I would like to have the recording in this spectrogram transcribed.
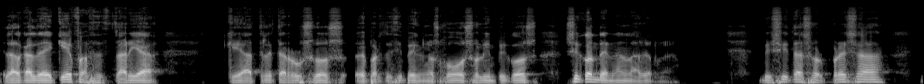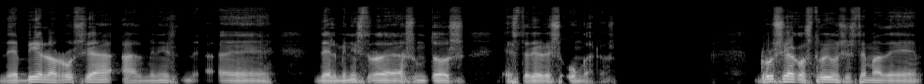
El alcalde de Kiev aceptaría que atletas rusos eh, participen en los Juegos Olímpicos si condenan la guerra. Visita sorpresa de Bielorrusia eh, del ministro de Asuntos Exteriores húngaros. Rusia construye un sistema de,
